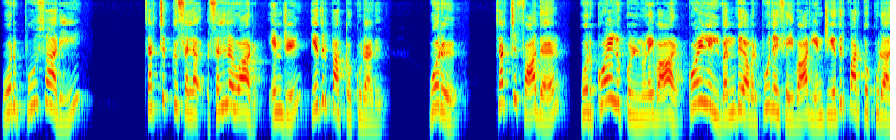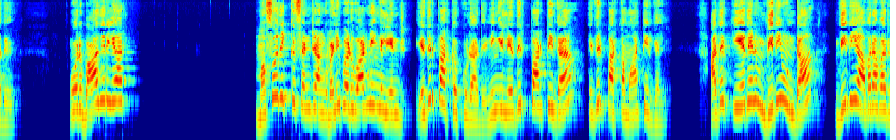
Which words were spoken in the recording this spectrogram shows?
ஒரு பூசாரி சர்ச்சுக்கு செல்ல செல்லுவார் என்று எதிர்பார்க்கக்கூடாது ஒரு சர்ச் ஃபாதர் ஒரு கோயிலுக்குள் நுழைவார் கோயிலில் வந்து அவர் பூஜை செய்வார் என்று எதிர்பார்க்கக்கூடாது ஒரு பாதிரியார் மசூதிக்கு சென்று அங்கு வழிபடுவார் நீங்கள் என்று எதிர்பார்க்கக்கூடாது நீங்கள் எதிர்பார்ப்பீர்களா? எதிர்பார்க்க மாட்டீர்கள். அதற்கு ஏதேனும் விதி உண்டா? விதி அவரவர்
